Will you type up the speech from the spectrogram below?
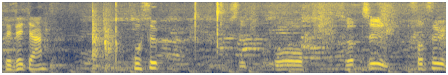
เป็นไงจานรู้สึกสุดโอ้สดชื่นสดชื่น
